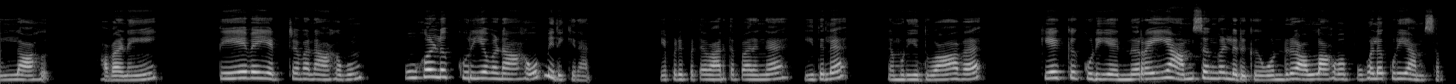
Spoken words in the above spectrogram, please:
அல்லாஹு. அவனே தேவையற்றவனாகவும் புகழுக்குரியவனாகவும் இருக்கிறான். எப்படிப்பட்ட வார்த்தை பாருங்கள் இதில் நம்முடைய துவாவை கேட்கக்கூடிய நிறைய அம்சங்கள் இருக்குது ஒன்று அல்லாஹவை புகழக்கூடிய அம்சம்.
